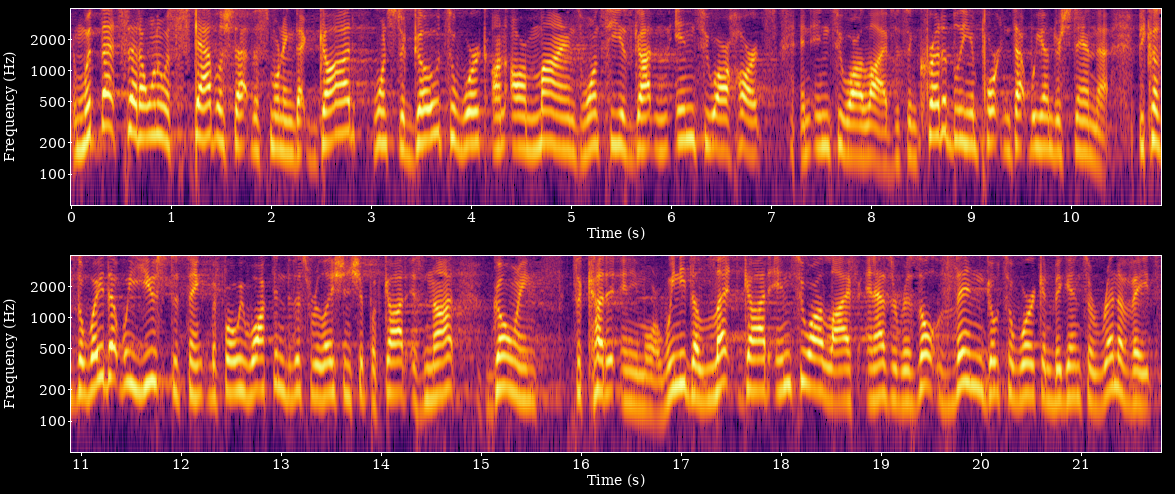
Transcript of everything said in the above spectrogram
And with that said, I want to establish that this morning that God wants to go to work on our minds once He has gotten into our hearts and into our lives. It's incredibly important that we understand that because the way that we used to think before we walked into this relationship with God is not going to cut it anymore. We need to let God into our life and as a result, then go to work and begin to renovate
